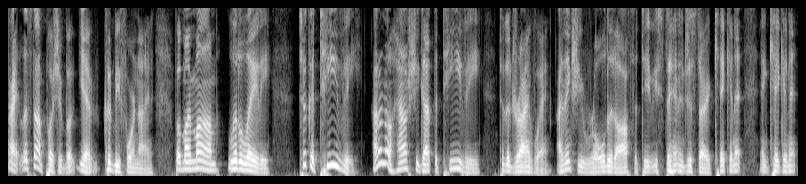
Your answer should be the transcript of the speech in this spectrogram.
All right, let's not push it, but yeah, it could be 4'9. But my mom, little lady, took a TV. I don't know how she got the TV to the driveway. I think she rolled it off the TV stand and just started kicking it and kicking it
